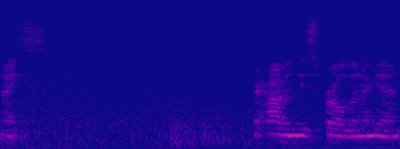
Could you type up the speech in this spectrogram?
Nice. We're having this problem again.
